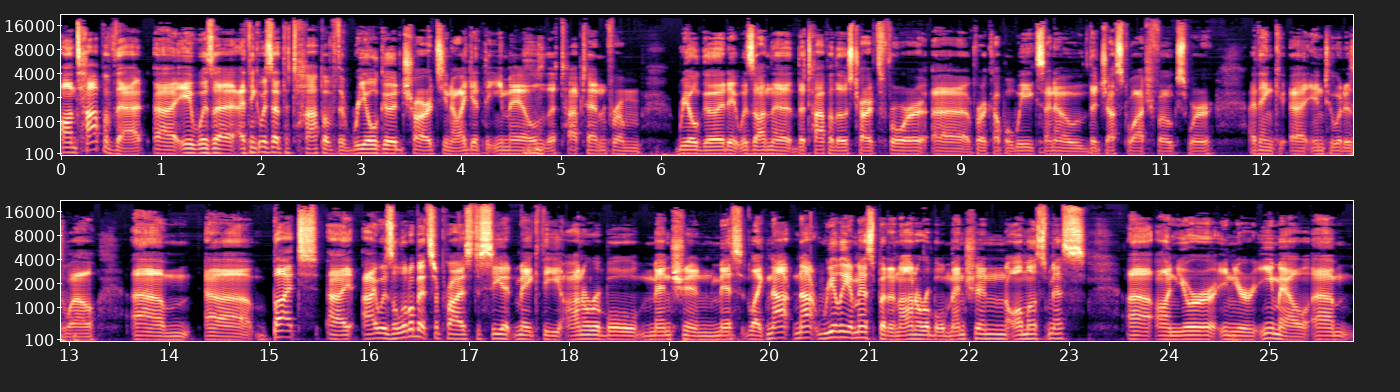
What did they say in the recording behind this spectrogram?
on top of that, uh, it was a. I think it was at the top of the Reelgood charts. You know, I get the emails, mm-hmm. the top ten from Reelgood. It was on the, the top of those charts for uh, for a couple weeks. I know the JustWatch folks were, I think, uh, into it as well. Um, uh, but I I was a little bit surprised to see it make the honorable mention miss, like not not really a miss, but an honorable mention, almost miss. Uh, on your in your email, um,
